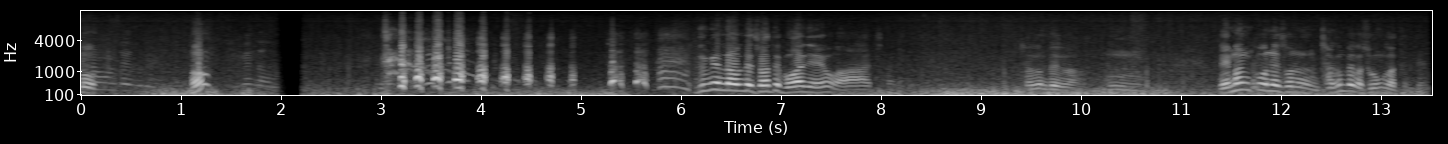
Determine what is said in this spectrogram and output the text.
뭐. 어? 능면 나오는데 저한테 뭐 하니에요? 아, 참. 작은 배가. 음. 내만권에서는 작은 배가 좋은 것 같은데.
